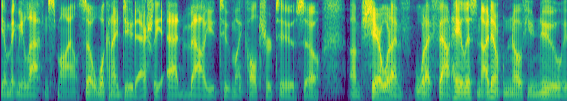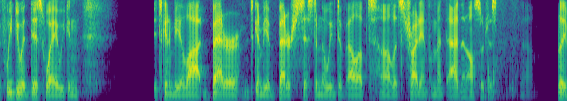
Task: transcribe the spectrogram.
you know make me laugh and smile. So what can I do to actually add value to my culture too? So um, share what I've what I've found. Hey, listen, I don't know if you knew if we do it this way, we can it's going to be a lot better. It's going to be a better system that we've developed. Uh, let's try to implement that, and then also just uh, really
